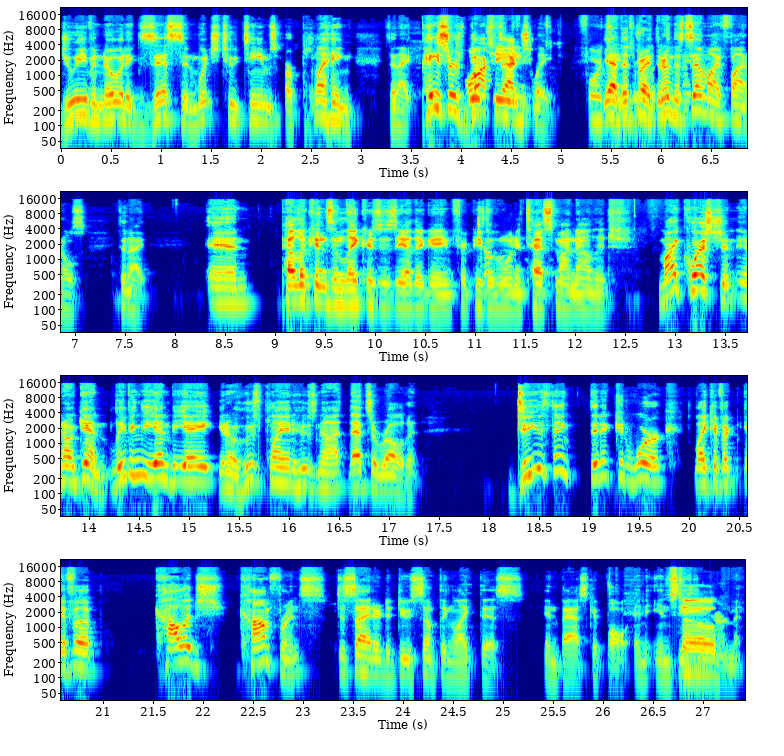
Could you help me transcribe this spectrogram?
Do you even know it exists and which two teams are playing tonight? Pacers, Four Bucks, teams. actually. Four yeah, that's right. They're in the semifinals tonight. And Pelicans and Lakers is the other game for people who want to test my knowledge. My question, you know, again, leaving the NBA, you know, who's playing, who's not, that's irrelevant. Do you think that it could work like if a if a college conference decided to do something like this in basketball, an in-season so, tournament?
